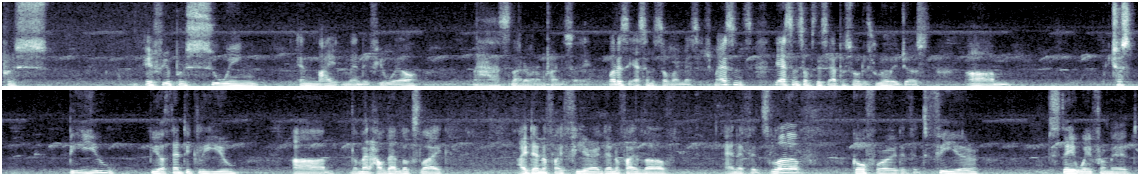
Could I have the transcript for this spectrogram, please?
Pers- if you're pursuing enlightenment, if you will, that's not what I'm trying to say what is the essence of my message? My essence, the essence of this episode is really just, um, just be you, be authentically you, um, no matter how that looks like. Identify fear, identify love, and if it's love, go for it. If it's fear, stay away from it,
